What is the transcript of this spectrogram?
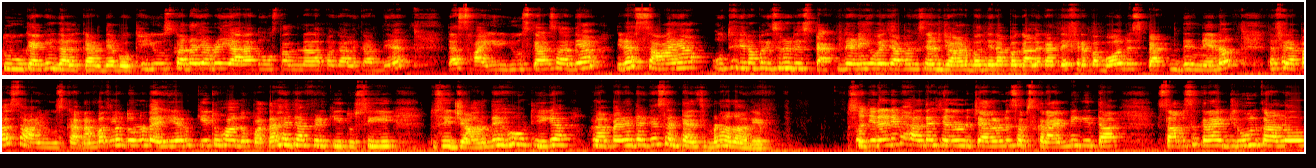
ਤੂੰ ਕਹਿ ਕੇ ਗੱਲ ਕਰਦੇ ਆ ਉੱਥੇ ਯੂਜ਼ ਕਰਨਾ ਜਾਂ ਆਪਣੇ ਯਾਰਾਂ ਦੋਸਤਾਂ ਦੇ ਨਾਲ ਆਪਾਂ ਗੱਲ ਕਰਦੇ ਆ, ਤਾਂ ਸਾਈ ਯੂਜ਼ ਕਰ ਸਕਦੇ ਆ। ਜਿਹੜਾ ਸਾ ਆ, ਉੱਥੇ ਜਦੋਂ ਆਪਾਂ ਕਿਸੇ ਨੂੰ ਰਿਸਪੈਕਟ ਦੇਣੀ ਹੋਵੇ, ਜਾਂ ਆਪਾਂ ਕਿਸੇ ਨੂੰ ਜਾਣ ਬੰਦੇ ਨਾਲ ਆਪਾਂ ਗੱਲ ਕਰਦੇ, ਫਿਰ ਆਪਾਂ ਬਹੁਤ ਰਿਸਪੈਕਟ ਦਿੰਨੇ ਨਾ, ਤਾਂ ਫਿਰ ਆਪਾਂ ਸਾ ਯੂਜ਼ ਕਰਨਾ। ਮਤਲਬ ਦੋਨੋਂ ਦਾ ਇਹੀ ਹੈ ਵੀ ਕੀ ਤੁਹਾਨੂੰ ਪਤਾ ਹੈ, ਜਾਂ ਫਿਰ ਕੀ ਤੁਸੀਂ ਤੁਸੀਂ ਜਾਣਦੇ ਹੋ, ਠੀਕ ਹੈ? ਹੁਣ ਆਪਾਂ ਇਹਨਾਂ ਦੇ ਅੱਗੇ ਸੈਂਟੈਂਸ ਬਣਾਵਾਂਗੇ। ਸੋ ਜਿਨ੍ਹਾਂ ਨੇ ਵੀ ਹਾਲ ਤੱਕ ਚੈਨਲ ਨੂੰ ਚੈਨਲ ਨੂੰ ਸਬਸਕ੍ਰਾਈਬ ਨਹੀਂ ਕੀਤਾ ਸਬਸਕ੍ਰਾਈਬ ਜਰੂਰ ਕਰ ਲਓ।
